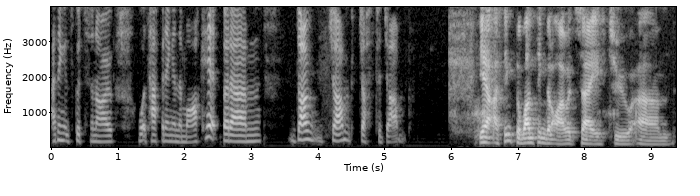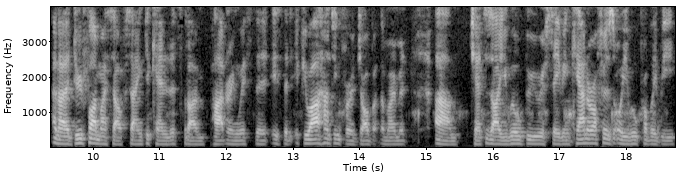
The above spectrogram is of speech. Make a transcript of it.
I think it's good to know what's happening in the market but um, don't jump just to jump Yeah, I think the one thing that I would say to, um, and I do find myself saying to candidates that I'm partnering with, that, is that if you are hunting for a job at the moment, um, chances are you will be receiving counter offers, or you will probably be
